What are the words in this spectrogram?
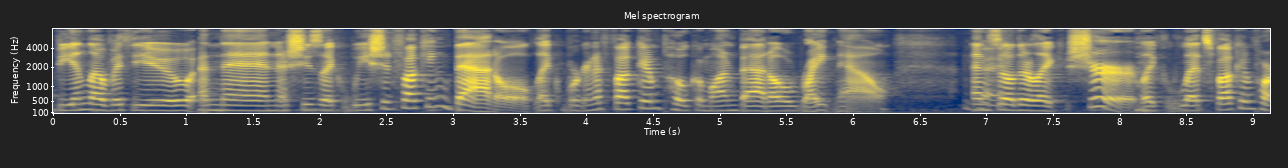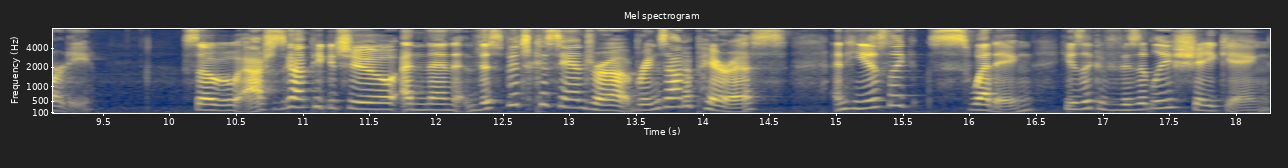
be in love with you and then she's like we should fucking battle like we're going to fucking Pokemon battle right now. And so they're like sure like let's fucking party. So Ash has got Pikachu, and then this bitch Cassandra brings out a Paras, and he is like sweating. He's like visibly shaking.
